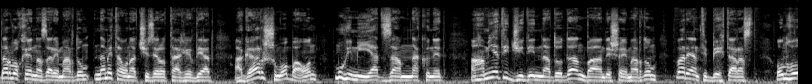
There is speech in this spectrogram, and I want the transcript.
Дар воқеъ назари мардум наметавонад чизеро тағйир диҳад. Агар шумо ба он муҳимият зам накунед аҳамияти ҷиддӣ надодан ба андешаи мардум варианти беҳтар аст. Онҳо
